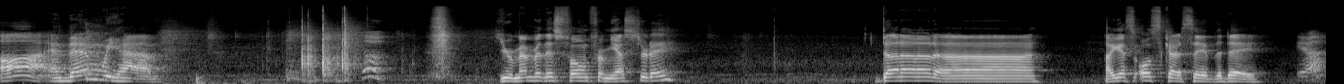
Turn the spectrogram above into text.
Ah, and then we have. You remember this phone from yesterday? Da da da da. I guess Oscar saved the day. yeah?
